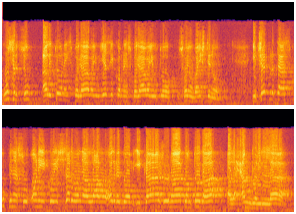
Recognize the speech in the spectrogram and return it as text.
u srcu, ali to ne ispoljavaju jezikom, ne ispoljavaju to svojom vanjštinom. I četvrta skupina su oni koji su zadovoljni Allahom odredbom i kažu nakon toga Alhamdulillah,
